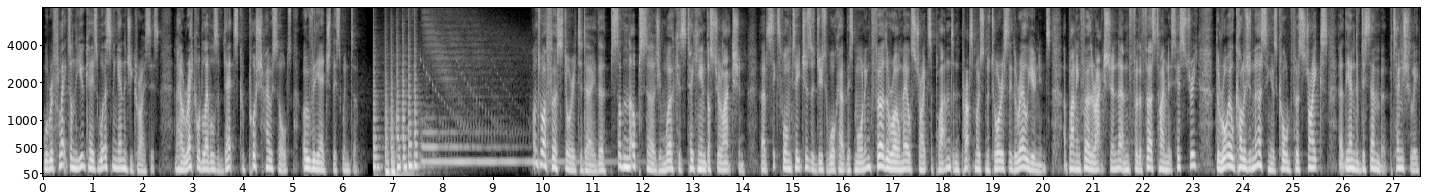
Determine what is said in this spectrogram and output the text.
we'll reflect on the UK's worsening energy crisis and how record levels of debts could push households over the edge this winter. On to our first story today the sudden upsurge in workers taking industrial action. Uh, sixth form teachers are due to walk out this morning. Further Royal Mail strikes are planned, and perhaps most notoriously, the rail unions are planning further action. And for the first time in its history, the Royal College of Nursing has called for strikes at the end of December, potentially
